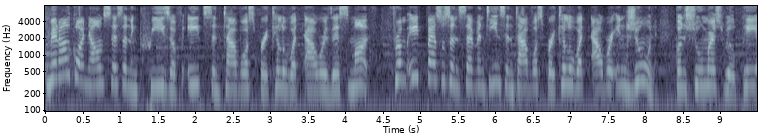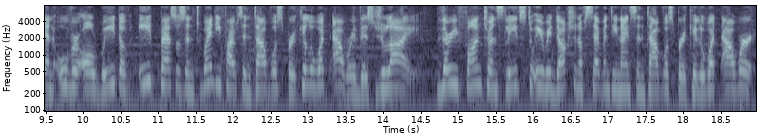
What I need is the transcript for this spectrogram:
Meralco announces an increase of 8 centavos per kilowatt hour this month. From 8 pesos and 17 centavos per kilowatt hour in June, consumers will pay an overall rate of 8 pesos and 25 centavos per kilowatt hour this July. The refund translates to a reduction of 79 centavos per kilowatt hour.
